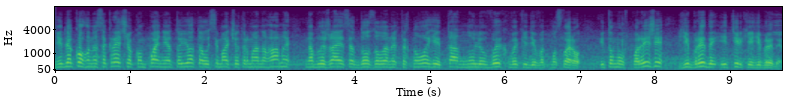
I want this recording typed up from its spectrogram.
Ні для кого не секрет, що компанія Toyota усіма чотирма ногами наближається до зелених технологій та нульових викидів в атмосферу. І тому в Парижі гібриди і тільки гібриди.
